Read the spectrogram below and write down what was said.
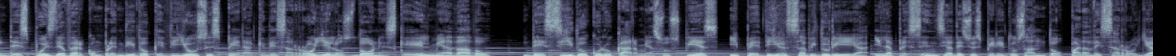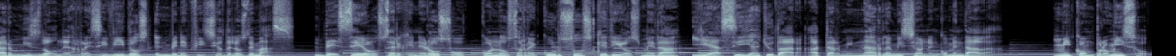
Después de haber comprendido que Dios espera que desarrolle los dones que Él me ha dado, Decido colocarme a sus pies y pedir sabiduría y la presencia de su Espíritu Santo para desarrollar mis dones recibidos en beneficio de los demás. Deseo ser generoso con los recursos que Dios me da y así ayudar a terminar la misión encomendada. Mi compromiso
